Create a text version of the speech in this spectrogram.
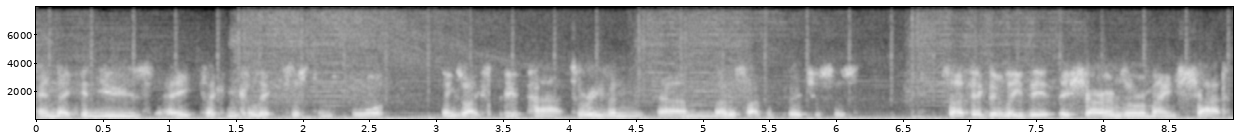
and they can use a click and collect system for things like spare parts or even um, motorcycle purchases. So effectively, their, their showrooms will remain shut,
